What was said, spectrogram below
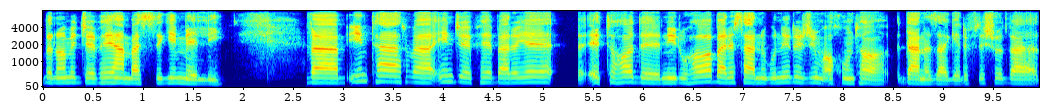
به نام جبهه همبستگی ملی. و این طرح و این جبهه برای اتحاد نیروها برای سرنگونی رژیم آخوندها در نظر گرفته شد و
